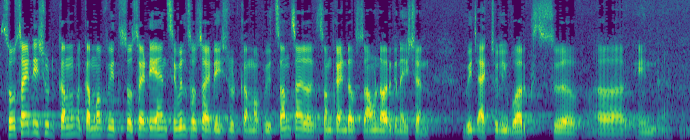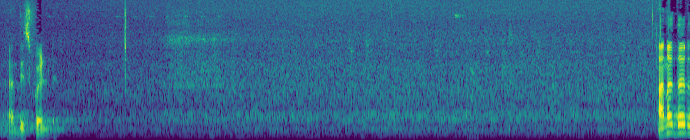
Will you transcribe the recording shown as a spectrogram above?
Society should come, come up with, society and civil society should come up with some, some kind of sound organization which actually works uh, uh, in this field. Another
